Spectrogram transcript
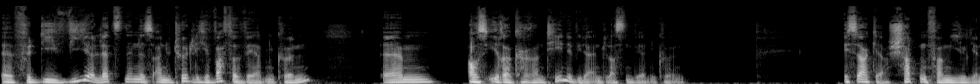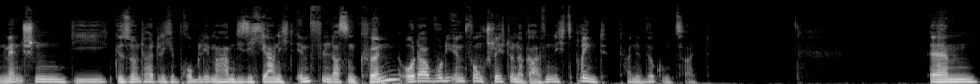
äh, für die wir letzten Endes eine tödliche Waffe werden können, ähm, aus ihrer Quarantäne wieder entlassen werden können. Ich sag ja, Schattenfamilien, Menschen, die gesundheitliche Probleme haben, die sich ja nicht impfen lassen können oder wo die Impfung schlicht und ergreifend nichts bringt, keine Wirkung zeigt. Ähm,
